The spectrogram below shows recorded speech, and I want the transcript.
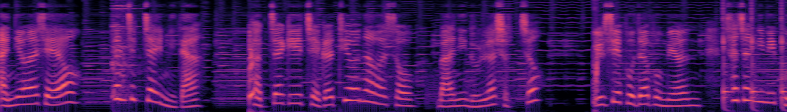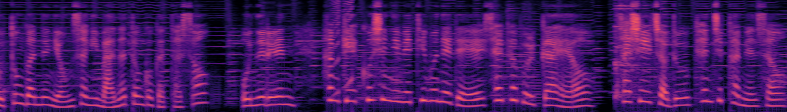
안녕하세요. 편집자입니다. 갑자기 제가 튀어나와서 많이 놀라셨죠? 요새 보다 보면 사장님이 고통받는 영상이 많았던 것 같아서 오늘은 함께 코시님의 티문에 대해 살펴볼까 해요. 사실 저도 편집하면서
